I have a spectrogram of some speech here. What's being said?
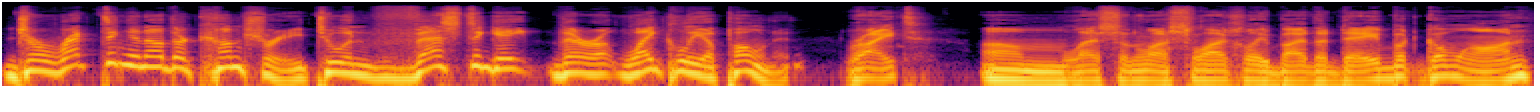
directing another country to investigate their likely opponent. Right. Um, less and less likely by the day, but go on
